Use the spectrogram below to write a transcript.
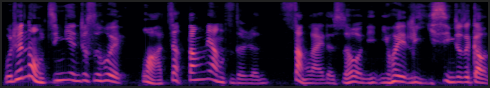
我觉得那种经验就是会哇，这样当那样子的人。上来的时候，你你会理性，就是告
